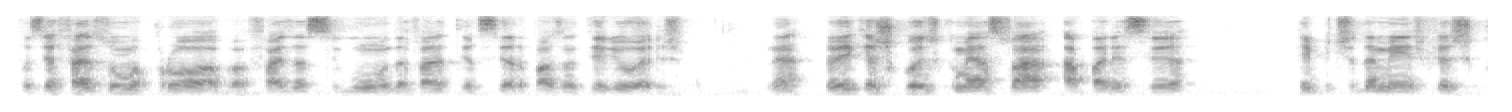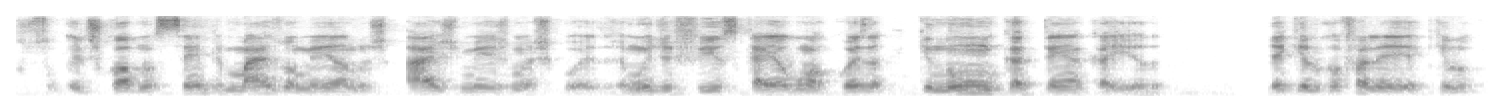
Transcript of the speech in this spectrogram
você faz uma prova, faz a segunda, faz a terceira, faz as anteriores. Né? Para ver que as coisas começam a aparecer repetidamente, porque eles cobram sempre mais ou menos as mesmas coisas. É muito difícil cair alguma coisa que nunca tenha caído. E aquilo que eu falei, aquilo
